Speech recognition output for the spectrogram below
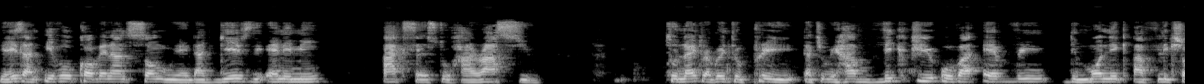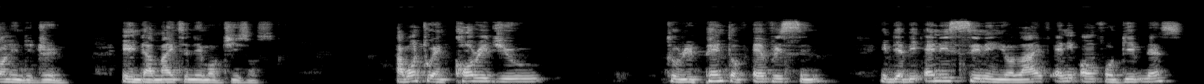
there is an evil covenant somewhere that gives the enemy access to harass you. Tonight we are going to pray that you will have victory over every demonic affliction in the dream in the mighty name of Jesus. I want to encourage you to repent of every sin. If there be any sin in your life, any unforgiveness,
